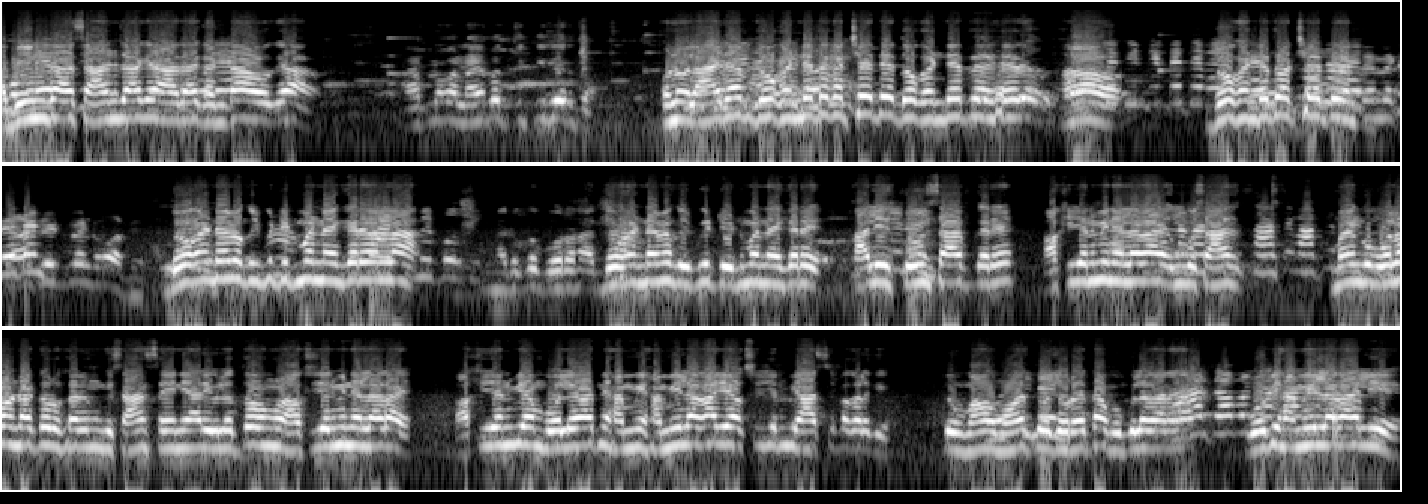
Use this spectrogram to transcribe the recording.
अभी उनका साँझ जाके आधा घंटा हो गया। आप लोग का कितनी देर था? उन्होंने जब दो घंटे तक अच्छे थे दो घंटे थे हाँ दो घंटे तो अच्छे थे। दो घंटे में कुछ भी ट्रीटमेंट नहीं करे वाला मेरे को बोल रहा दो घंटे में कुछ भी ट्रीटमेंट नहीं करे खाली खून साफ़ करे ऑक्सीजन भी नहीं लगाए उनको सांस मैं उनको बोला हूँ डॉक्टर सर उनकी सांस सही नहीं आ रही बोले तो उनको ऑक्सीजन भी नहीं लगाए। ऑक्सीजन भी हम बोले बात नहीं हम ही लगा लिया ऑक्सीजन भी हाथ से पकड़ के। जो वहाँ वहाँ पे जो रहता बुक लगाना। है वो भी हम ही लगा लिए।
